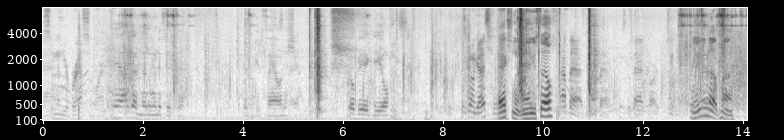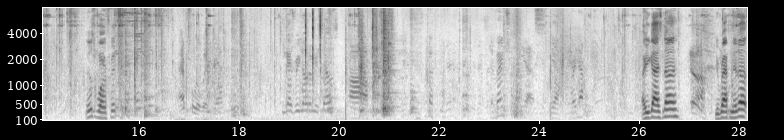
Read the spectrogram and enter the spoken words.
Sitting under your brass somewhere. Yeah, I got another one if it uh, doesn't get found. No big deal. How's it going, guys? Excellent, man. Yourself? Not bad, not bad. This is the bad part. Cleaning up, huh? It was worth it. Absolutely. You guys reload them yourselves? Uh, eventually, yes. Yeah. Right now? Are you guys done? You wrapping it up?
